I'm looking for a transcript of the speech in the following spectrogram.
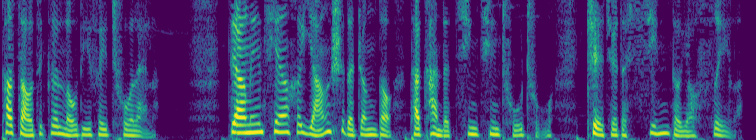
他早就跟娄迪飞出来了。蒋灵谦和杨氏的争斗，他看得清清楚楚，只觉得心都要碎了。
